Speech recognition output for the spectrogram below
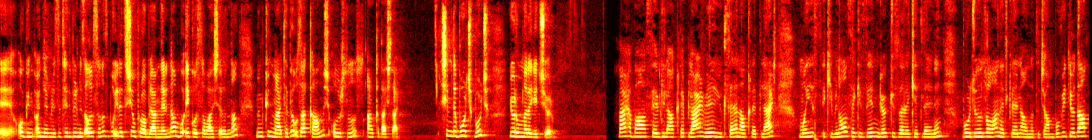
e, o gün önleminizi, tedbirinizi alırsanız bu iletişim problemlerinden, bu ego savaşlarından mümkün mertebe uzak kalmış olursunuz arkadaşlar. Şimdi burç burç yorumlara geçiyorum. Merhaba sevgili akrepler ve yükselen akrepler. Mayıs 2018'in gökyüzü hareketlerinin burcunuzda olan etkilerini anlatacağım bu videoda.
